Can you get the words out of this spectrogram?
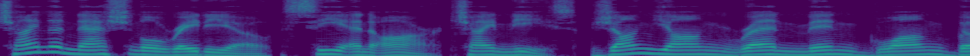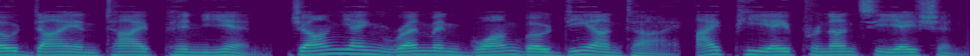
China National Radio CNR Chinese, Zhongyang Ren Min Guang Bo Dian Tai Pinyin, Zhongyang Renmin Guangbo Diantai, IPA pronunciation,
